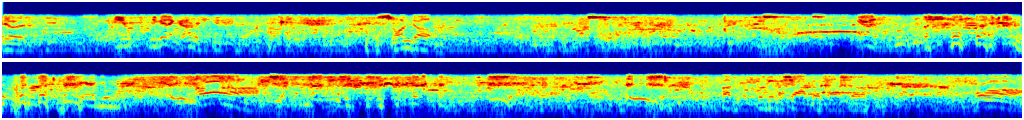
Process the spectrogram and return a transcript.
Do it. You, you got a garbage can right here. Just one go. Yeah, do mine. Oh. Fuck, we'll get my shotgun out though. Oh.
